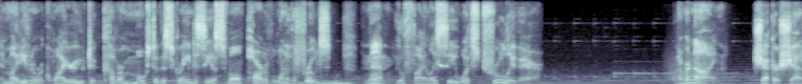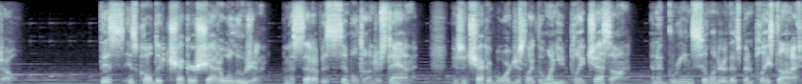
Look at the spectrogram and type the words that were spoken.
and might even require you to cover most of the screen to see a small part of one of the fruits, and then you'll finally see what's truly there. Number 9. Checker Shadow this is called the checker shadow illusion, and the setup is simple to understand. There's a checkerboard just like the one you'd play chess on, and a green cylinder that's been placed on it,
